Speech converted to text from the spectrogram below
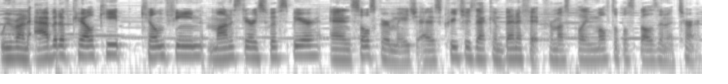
We run Abbot of Keral Keep, Kiln Fiend, Monastery Swiftspear, and Soulscar Mage as creatures that can benefit from us playing multiple spells in a turn.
